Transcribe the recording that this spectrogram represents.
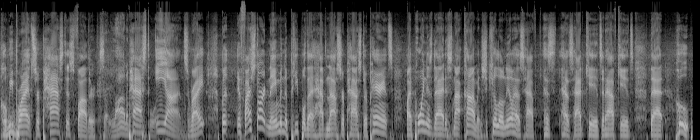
Kobe Bryant surpassed his father It's a lot of past eons, right? But if I start naming the people that have not surpassed their parents, my point is that it's not common. Shaquille O'Neal has have has has had kids and have kids that hoop.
